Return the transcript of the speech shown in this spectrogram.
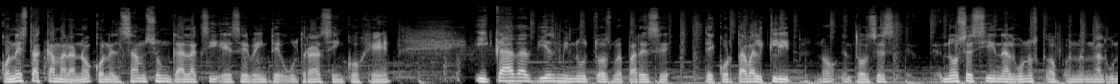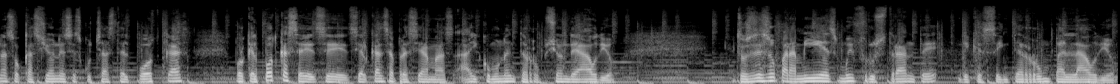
con esta cámara, ¿no? Con el Samsung Galaxy S20 Ultra 5G y cada 10 minutos me parece te cortaba el clip, ¿no? Entonces, no sé si en, algunos, algunas ocasiones escuchaste el podcast, porque el podcast se, se alcanza a apreciar más, hay como una interrupción de audio. Entonces eso para mí es muy frustrante de que se interrumpa el audio.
